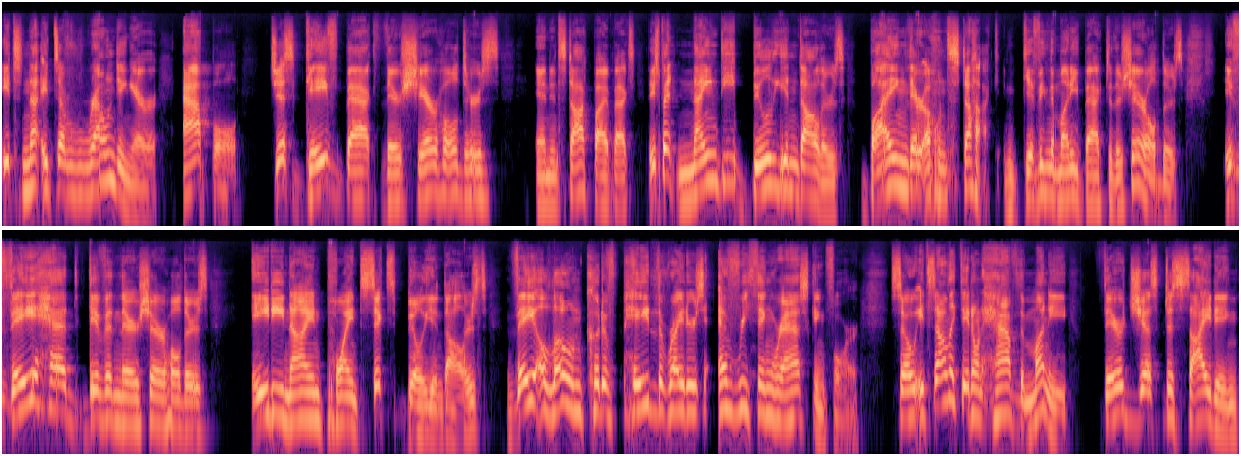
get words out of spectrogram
It's not, it's a rounding error. Apple just gave back their shareholders and in stock buybacks, they spent $90 billion buying their own stock and giving the money back to their shareholders. If they had given their shareholders $89.6 billion, they alone could have paid the writers everything we're asking for. So it's not like they don't have the money. They're just deciding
